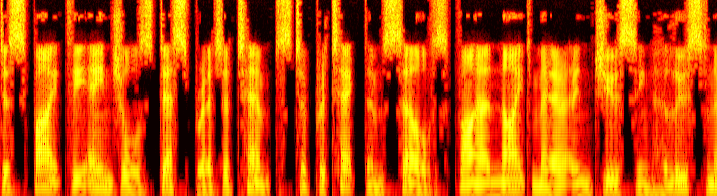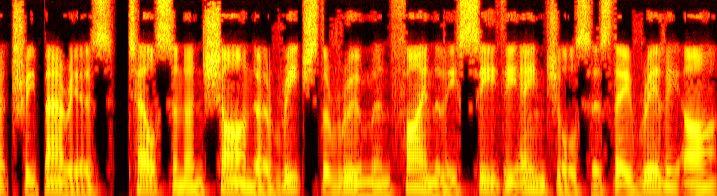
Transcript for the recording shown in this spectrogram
Despite the Angels' desperate attempts to protect themselves via nightmare-inducing hallucinatory barriers, Telson and Shana reach the room and finally see the Angels as they really are,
